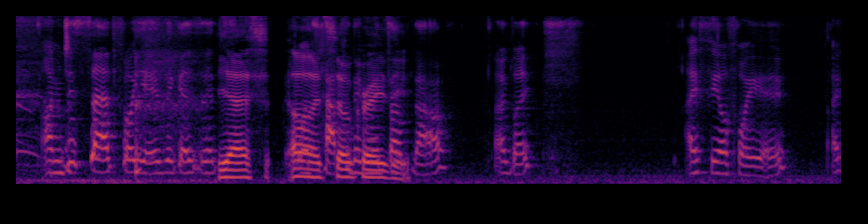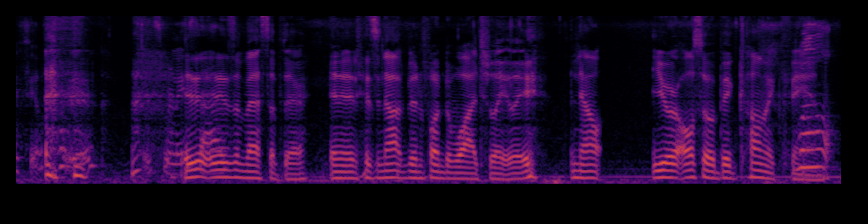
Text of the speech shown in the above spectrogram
I'm just sad for you because it's Yes. Oh, what's it's so crazy. them now. I'm like, I feel for you. I feel for you. It's really It, sad. it is a mess up there, and it has not been fun to watch lately. Now, you're also a big comic fan. Well,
